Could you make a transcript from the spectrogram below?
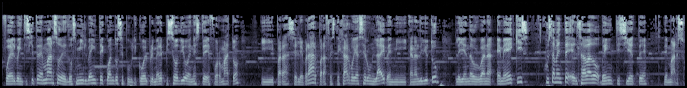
Fue el 27 de marzo de 2020 cuando se publicó el primer episodio en este formato. Y para celebrar, para festejar, voy a hacer un live en mi canal de YouTube, Leyenda Urbana MX, justamente el sábado 27 de marzo.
